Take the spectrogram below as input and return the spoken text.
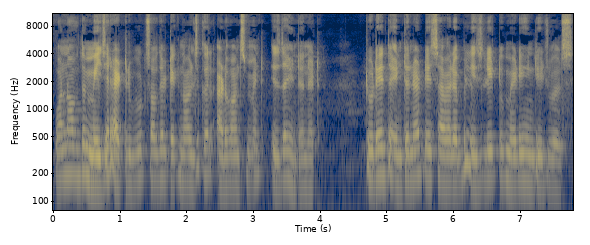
One of the major attributes of the technological advancement is the internet. Today, the internet is available easily to many individuals.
